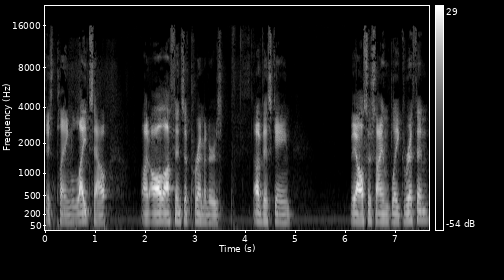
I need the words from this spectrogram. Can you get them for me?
is playing lights out on all offensive perimeters of this game. They also signed Blake Griffin,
